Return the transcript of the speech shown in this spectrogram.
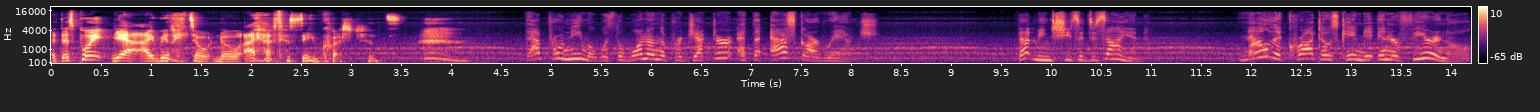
At this point, yeah, I really don't know. I have the same questions. That Pronyma was the one on the projector at the Asgard Ranch. That means she's a Desian. Now that Kratos came to interfere and all,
